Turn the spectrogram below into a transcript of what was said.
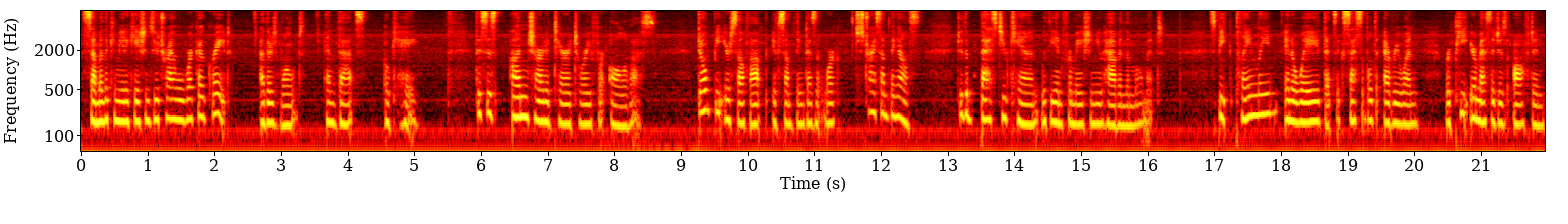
Some of the communications you try will work out great, others won't, and that's okay. This is uncharted territory for all of us. Don't beat yourself up if something doesn't work. Just try something else. Do the best you can with the information you have in the moment. Speak plainly in a way that's accessible to everyone. Repeat your messages often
